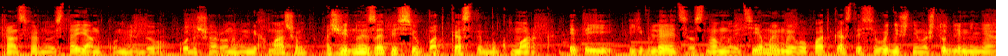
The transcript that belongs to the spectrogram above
трансферную стоянку между Водошароном и Мехмашем очередной записью подкаста Bookmark. Это и является основной темой моего подкаста сегодняшнего, что для меня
